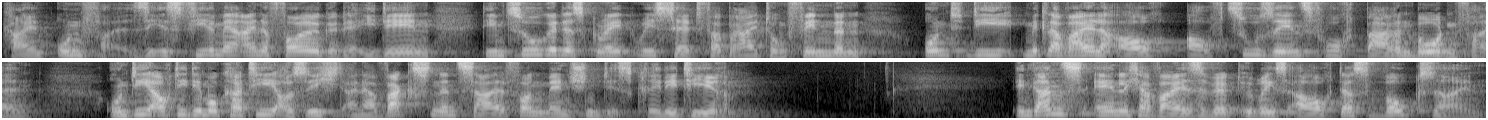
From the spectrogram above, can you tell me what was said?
kein Unfall. Sie ist vielmehr eine Folge der Ideen, die im Zuge des Great Reset Verbreitung finden und die mittlerweile auch auf zusehends fruchtbaren Boden fallen und die auch die Demokratie aus Sicht einer wachsenden Zahl von Menschen diskreditieren. In ganz ähnlicher Weise wirkt übrigens auch das Vogue-Sein.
